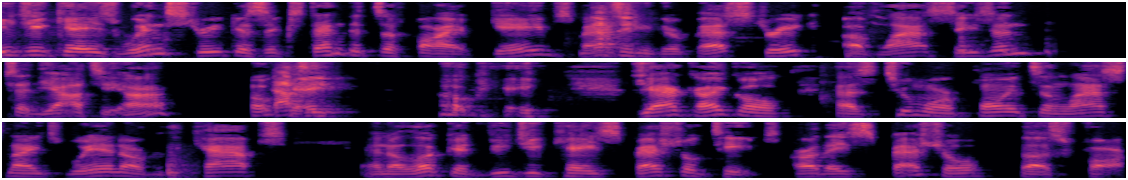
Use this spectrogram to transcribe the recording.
VGK's win streak is extended to five games, matching their best streak of last season. Said Yahtzee, huh? Okay. Yahtzee. Okay. Jack Eichel has two more points in last night's win over the Caps. And a look at VGK's special teams. Are they special thus far?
